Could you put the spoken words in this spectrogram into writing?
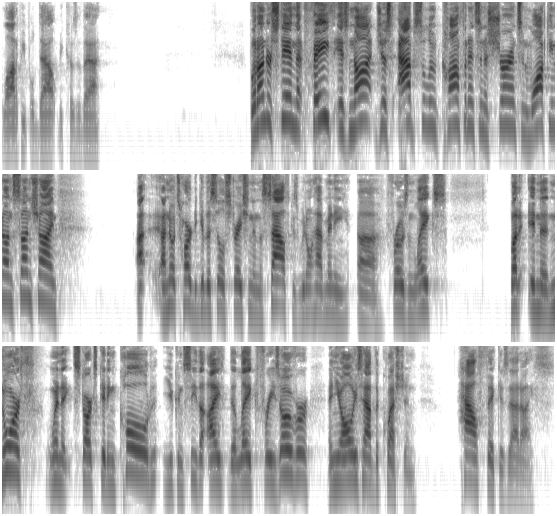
A lot of people doubt because of that. But understand that faith is not just absolute confidence and assurance and walking on sunshine. I, I know it's hard to give this illustration in the South because we don't have many uh, frozen lakes. But in the North, when it starts getting cold, you can see the, ice, the lake freeze over, and you always have the question how thick is that ice?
